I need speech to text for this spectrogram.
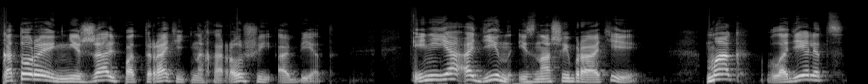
которые не жаль потратить на хороший обед. И не я один из нашей братьи. Мак, владелец,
